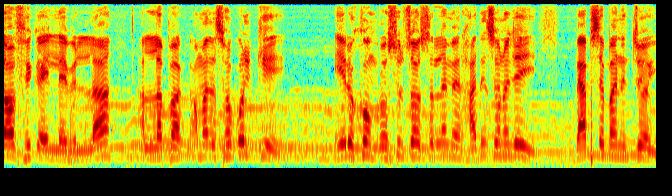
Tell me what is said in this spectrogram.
তৌফিক ইল্লাবিল্লাহ আল্লাহ পাক আমাদের সকলকে এরকম রসুল সাল্লামের হাদিস অনুযায়ী ব্যবসা বাণিজ্যই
